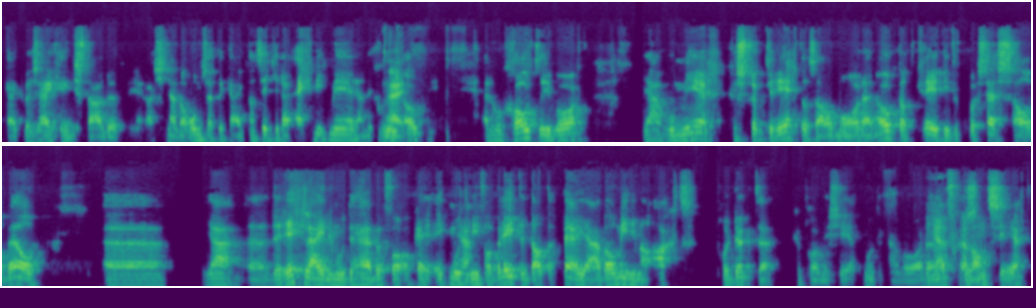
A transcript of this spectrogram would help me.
kijk, we zijn geen start-up meer. Als je naar de omzetten kijkt, dan zit je daar echt niet meer en de groei ook niet. En hoe groter je wordt, ja, hoe meer gestructureerd zal worden. En ook dat creatieve proces zal wel uh, ja, uh, de richtlijnen moeten hebben voor, oké, ik moet in ieder geval weten dat er per jaar wel minimaal acht producten geproduceerd moeten gaan worden ja, of gelanceerd.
